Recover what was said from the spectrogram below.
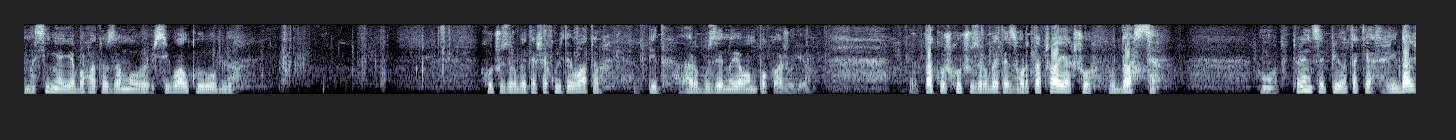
насіння я багато замовив, сівалку роблю. Хочу зробити ще культиватор під гарбузи, але я вам покажу його. Також хочу зробити з гортача, якщо вдасться. От, в принципі, отаке. І далі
